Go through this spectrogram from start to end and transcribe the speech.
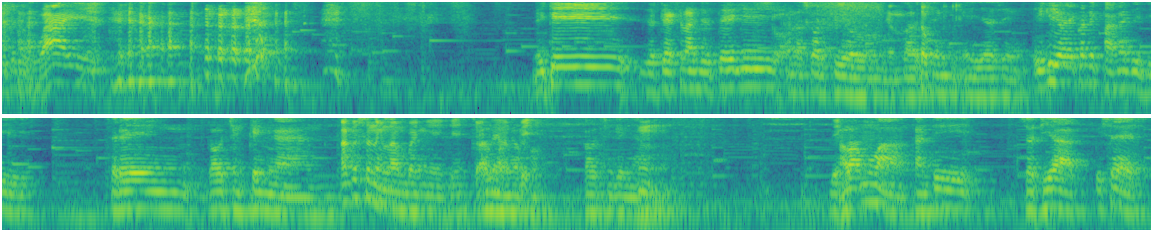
Wae. Iki zodiak selanjutnya iki anak Scorpio. Ngentok Sing, iya sing. Iki ya ikonik banget iki. sering kalau jengking kan Aku seneng lambangnya iki, soalnya apik. kalau jengkingnya Hmm. Ya, awakmu ah ganti zodiak Pisces.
